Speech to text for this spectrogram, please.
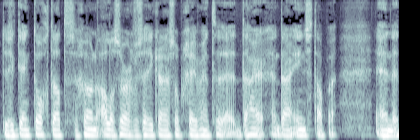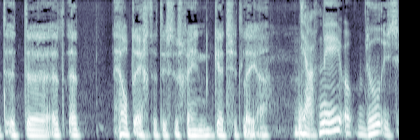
Dus ik denk toch dat gewoon alle zorgverzekeraars op een gegeven moment uh, daar, daar instappen. En het, het, uh, het, het helpt echt. Het is dus geen gadget Lea. Ja, nee, ik bedoel, het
